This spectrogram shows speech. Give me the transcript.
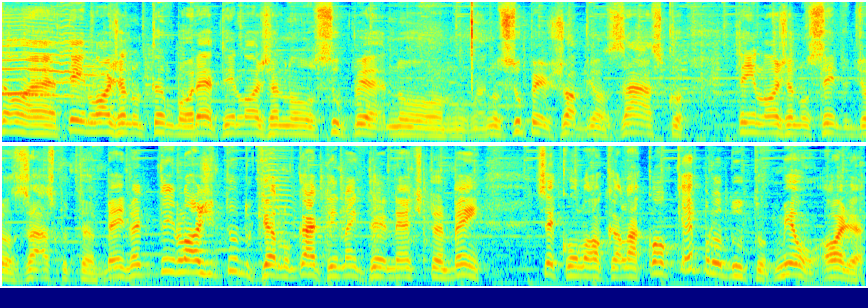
são, é, tem loja no Tamboré, tem loja no Super, no, no Super Osasco, tem loja no centro de Osasco também, tem loja em tudo que é lugar, tem na internet também. Você coloca lá qualquer produto. Meu, olha,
